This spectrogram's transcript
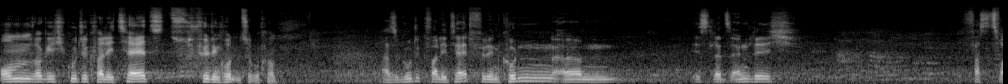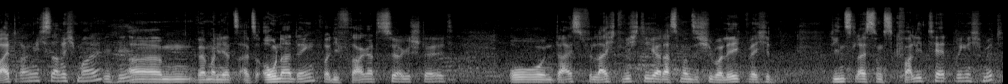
um wirklich gute Qualität für den Kunden zu bekommen? Also gute Qualität für den Kunden ähm, ist letztendlich fast zweitrangig, sage ich mal, ähm, wenn man jetzt als Owner denkt, weil die Frage hattest du ja gestellt. Und da ist vielleicht wichtiger, dass man sich überlegt, welche Dienstleistungsqualität bringe ich mit,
